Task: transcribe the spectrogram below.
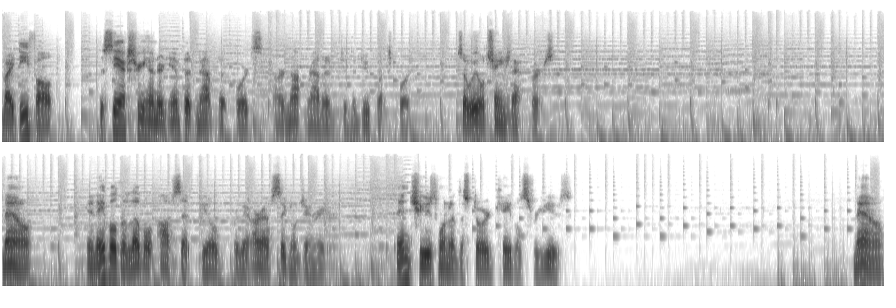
By default, the CX300 input and output ports are not routed to the duplex port, so we will change that first. Now, enable the level offset field for the RF signal generator. Then choose one of the stored cables for use. Now,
